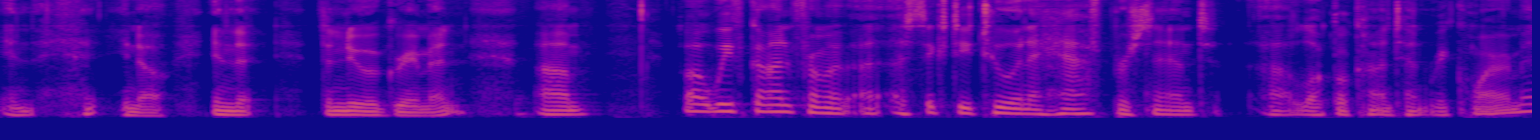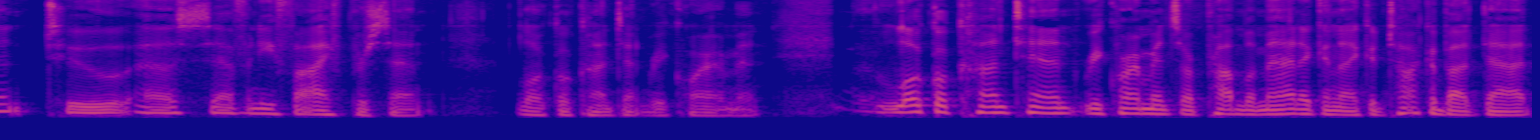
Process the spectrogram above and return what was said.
in you know in the, the new agreement, um, well, we've gone from a, a 62.5 percent uh, local content requirement to a 75 percent local content requirement. Local content requirements are problematic, and I could talk about that.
